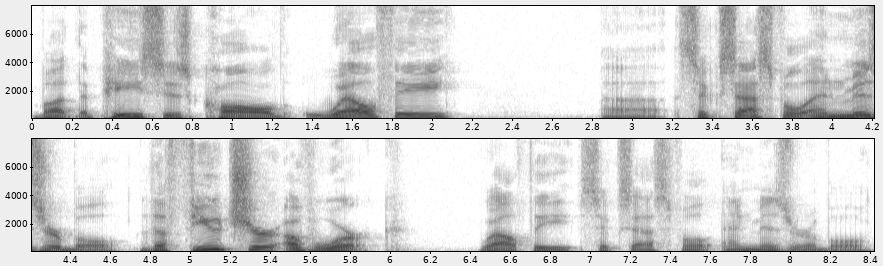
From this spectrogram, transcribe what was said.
but the piece is called Wealthy, uh, Successful, and Miserable The Future of Work. Wealthy, Successful, and Miserable.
